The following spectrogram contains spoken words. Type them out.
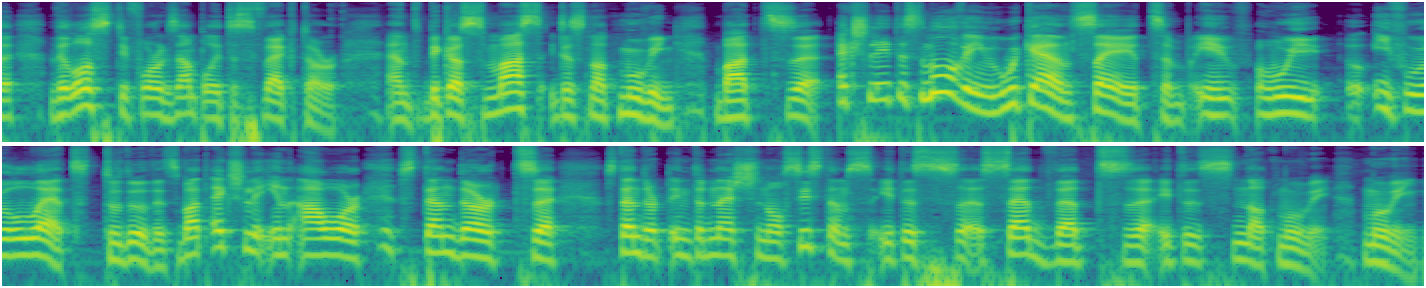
uh, velocity, for example, it is vector. And because mass, it is not moving, but uh, actually it is moving. We can say it if we if we let to do this. But actually, in our standard uh, standard international systems, it is uh, said that uh, it is not moving moving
